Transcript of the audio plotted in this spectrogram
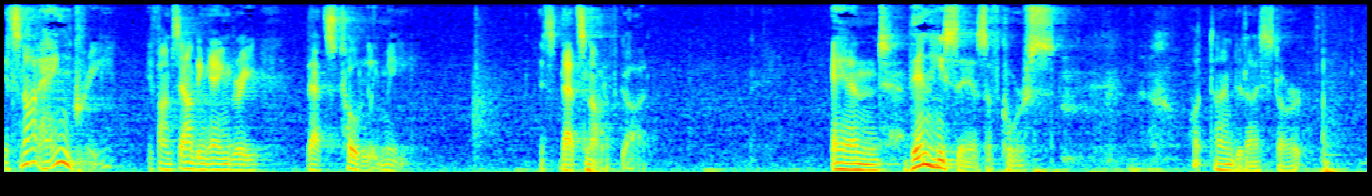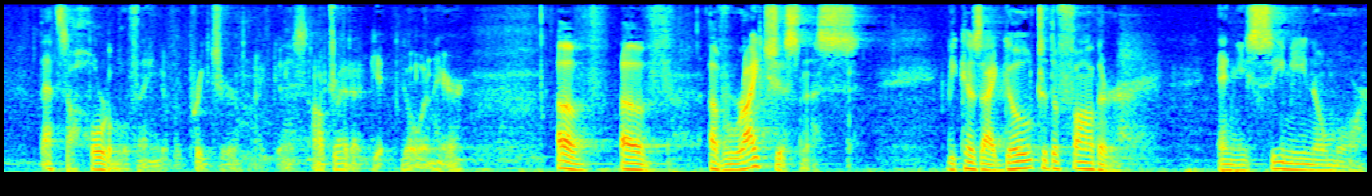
It's not angry. If I'm sounding angry, that's totally me. It's, that's not of God. And then he says, of course, what time did I start? That's a horrible thing of a preacher. My goodness. I'll try to get going here. Of, of, of righteousness, because I go to the Father and ye see me no more.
